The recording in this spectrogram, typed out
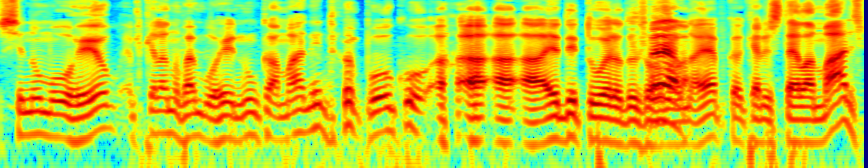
se não morreu, é porque ela não vai morrer nunca mais, nem tampouco a, a, a editora do jornal Estela. na época, que era Estela Mares.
